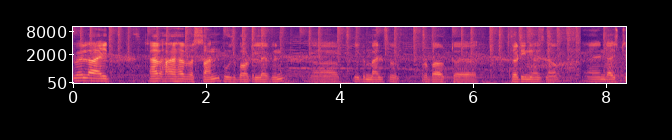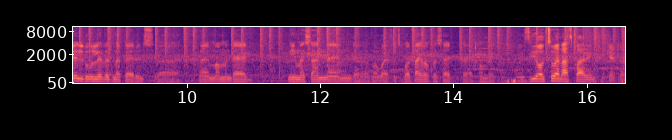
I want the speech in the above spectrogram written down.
Well, I I have a son who's about 11. Uh, we've been married for, for about uh, 13 years now, and I still do live with my parents. Uh, my mom and dad, me, my son, and uh, my wife. It's about five of us at, at home right now. Is he also an aspiring cricketer?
